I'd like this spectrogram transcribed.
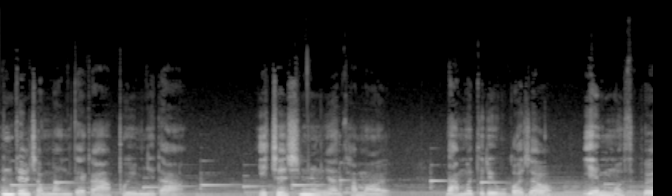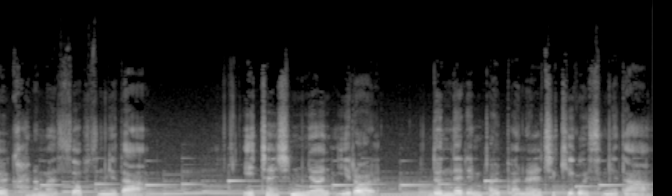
흔들 전망대가 보입니다. 2016년 3월 나무들이 우거져 옛 모습을 가늠할 수 없습니다. 2010년 1월 눈 내린 벌판을 지키고 있습니다.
